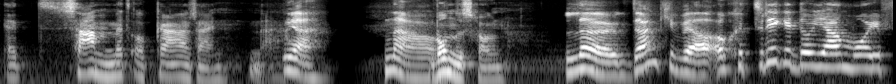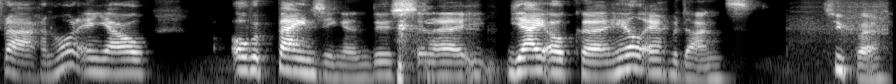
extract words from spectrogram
het, samen met elkaar zijn. Nou, ja, nou. Wonderschoon. Leuk, dankjewel. Ook getriggerd door jouw mooie vragen hoor. En jouw overpijnzingen. Dus uh, jij ook uh, heel erg bedankt. Super.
